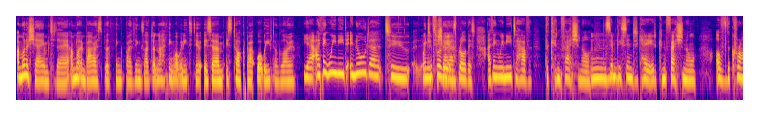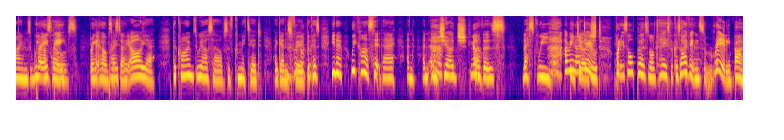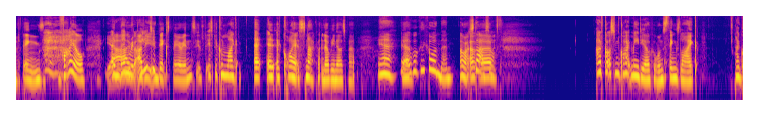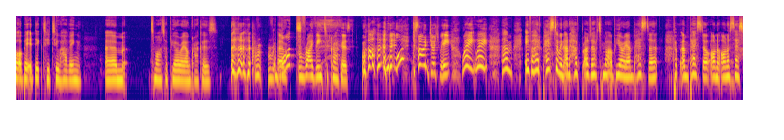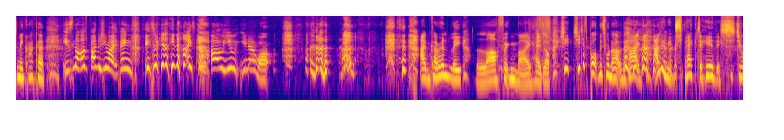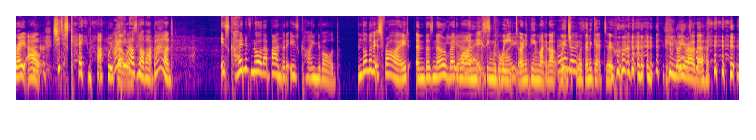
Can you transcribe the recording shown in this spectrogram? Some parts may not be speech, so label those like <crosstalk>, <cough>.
I'm unashamed today. I'm not embarrassed by the thing by things I've done. I think what we need to do is um is talk about what we've done, Gloria. Yeah, I think we need, in order to We need to to fully share. explore this, I think we need to have the confessional, the Mhm. simply syndicated confessional of the crimes we Praise be. ourselves. Bring it home, Praise sister. Oh yeah, the crimes we ourselves have committed against food, <laughs> because you know we can't sit there and and, and judge No. others lest we. <gasps> I mean, I do, but it's all personal taste because I've eaten some really bad things, <sighs> vile, Yeah, and then I've- I've repeated eaten- the experience. It's, it's become like a, a, a quiet snack that nobody knows about. Yeah, yeah. Yeah. Well, go on then. All right, Start us um, off. I've got some quite mediocre ones. Things like I got a bit addicted to having um, tomato puree on crackers. <laughs> R- r- um, What? Ryvita crackers. <laughs> <laughs> <laughs> Don't judge me. Wait, wait. Um, if I had pesto in, I'd have I'd have tomato puree and pesto p- and pesto on on a sesame cracker. It's not as bad as you might think. <laughs> It's really nice. Oh, you you know what? <laughs> I'm currently laughing my head off. She she just brought this one out of the bag. I didn't expect to hear this straight out. She just came out with I that think one. that's not that bad. It's kind of not that bad, but it is kind of odd. None of it's fried, and there's no red Yeah, wine mixing with wheat or anything like that, Yeah, which no, we're going to get to. <laughs> you know Yeah, you're out there. <laughs>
